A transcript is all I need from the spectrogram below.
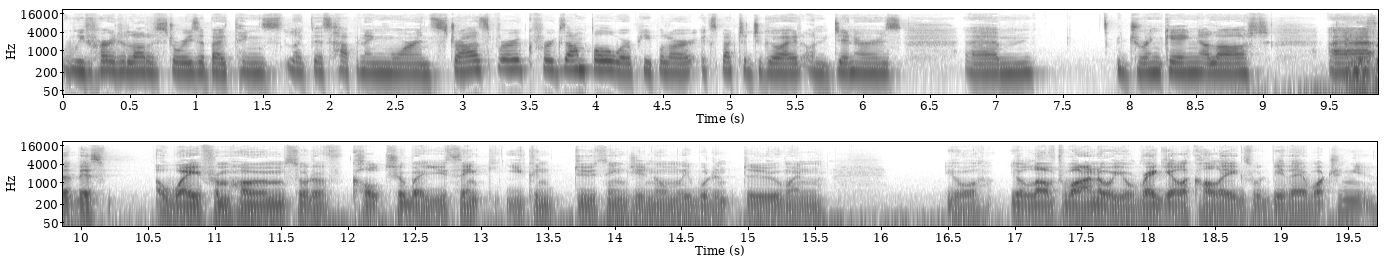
we've heard a lot of stories about things like this happening more in Strasbourg, for example, where people are expected to go out on dinners, um, drinking a lot. Uh, and is it this away from home sort of culture where you think you can do things you normally wouldn't do when your your loved one or your regular colleagues would be there watching you?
